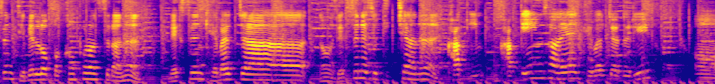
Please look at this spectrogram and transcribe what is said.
넥슨 developer conference라는 넥슨 개발자 어, 넥슨에서 주최하는 각, 인, 각 게임사의 개발자들이 어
